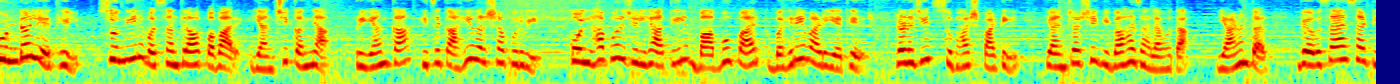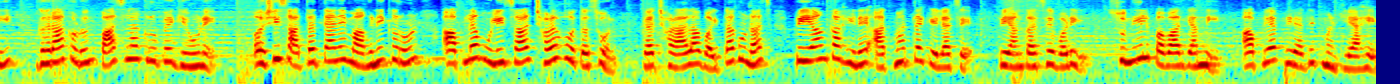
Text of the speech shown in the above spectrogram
कुंडल येथील सुनील वसंतराव पवार यांची कन्या प्रियांका हिचे काही वर्षापूर्वी कोल्हापूर जिल्ह्यातील बाबू पार्क बहिरेवाडी येथील रणजित सुभाष पाटील यांच्याशी विवाह झाला होता. यानंतर व्यवसायासाठी घराकडून पाच लाख रुपये घेऊ ये अशी सातत्याने मागणी करून आपल्या मुलीचा छळ होत असून या छळाला वैतागूनच प्रियांका हिने आत्महत्या केल्याचे प्रियांकाचे वडील सुनील पवार यांनी आपल्या फिर्यादीत म्हटले आहे.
